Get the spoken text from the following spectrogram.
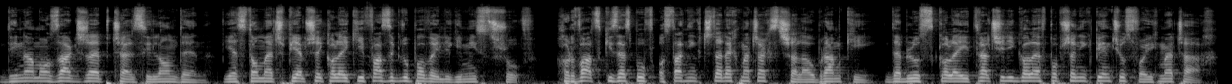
Dynamo Zagrzeb, Chelsea Londyn. Jest to mecz pierwszej kolejki fazy grupowej Ligi Mistrzów. Chorwacki zespół w ostatnich czterech meczach strzelał bramki. The Blues z kolei tracili gole w poprzednich pięciu swoich meczach.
